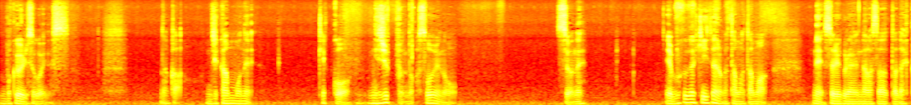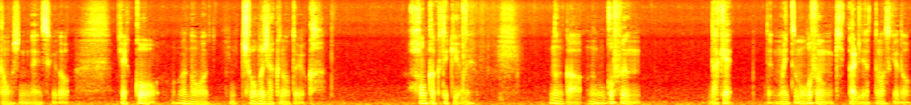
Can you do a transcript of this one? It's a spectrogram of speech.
僕よりすごいです。なんか、時間もね、結構20分とかそういうのですよね。いや、僕が聞いたのがたまたま、ね、それぐらいの長さだっただけかもしれないですけど、結構、あの、長尺のというか、本格的よね。なんか、5分だけでもいつも5分きっかりやってますけど、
